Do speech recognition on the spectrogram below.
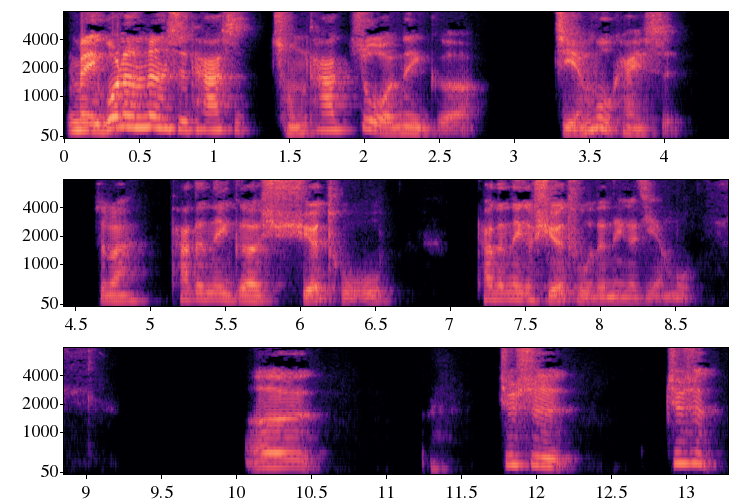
美国人认识他是从他做那个节目开始，是吧？他的那个学徒，他的那个学徒的那个节目，呃，就是就是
